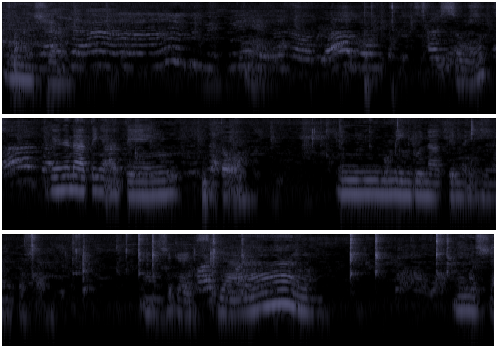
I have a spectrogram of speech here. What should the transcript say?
Ayan na siya. So, ganyan natin yung ating ito. Yung mango natin na ilan ko siya. Ayan siya guys. Yan. Yan na siya.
